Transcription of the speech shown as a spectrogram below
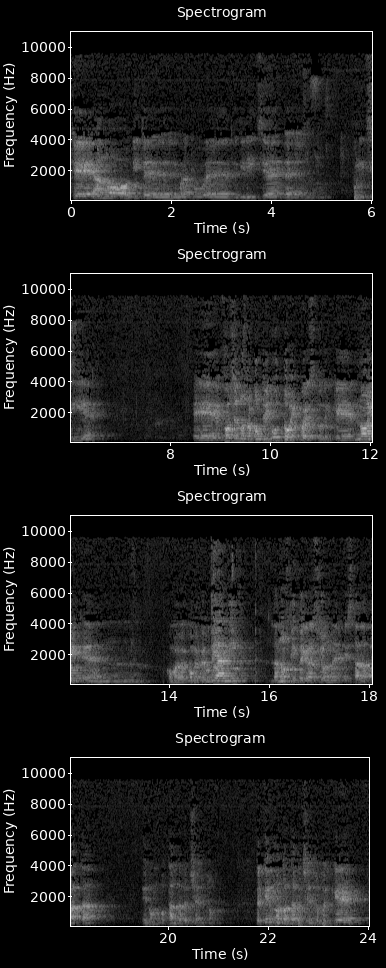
che hanno dite di murature, edilizie, eh, pulizie. E forse il nostro contributo è questo, che noi ehm, come, come peruviani la nostra integrazione è stata fatta in un 80%. Perché un 80%? Perché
